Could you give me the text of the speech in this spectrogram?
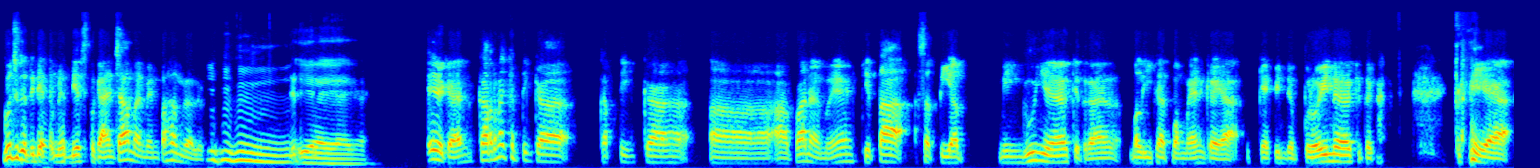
gue juga tidak melihat dia sebagai ancaman main paham gak lu? Iya iya iya. Iya kan? Karena ketika ketika uh, apa namanya kita setiap minggunya gitu kan melihat pemain kayak Kevin De Bruyne gitu kan kayak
